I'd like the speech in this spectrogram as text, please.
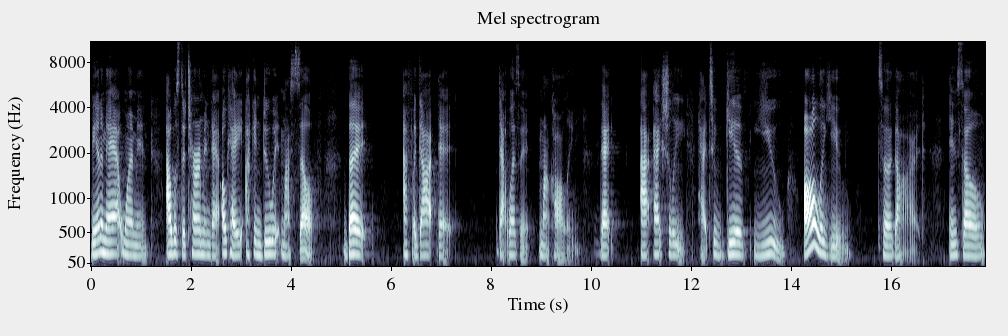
being a mad woman, I was determined that, okay, I can do it myself. But I forgot that that wasn't my calling, that I actually had to give you, all of you, to God. And so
